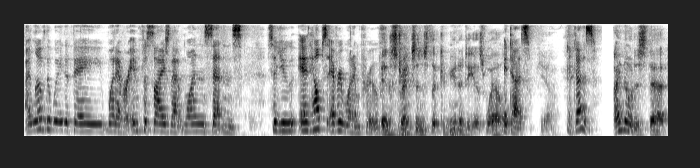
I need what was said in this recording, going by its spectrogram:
I love the way that they whatever emphasize that one sentence. So you it helps everyone improve. It strengthens the community as well. it does. Yeah. It does. I noticed that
